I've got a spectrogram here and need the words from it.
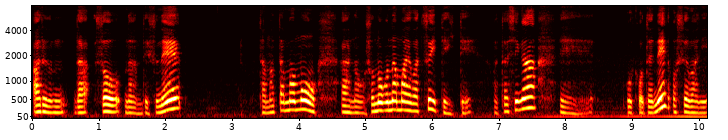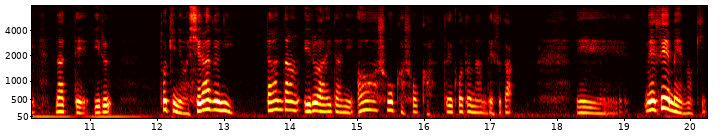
あるんだそうなんですね。たまたまもうあのそのお名前はついていて私が、えー、ここでねお世話になっている時には知らずにだんだんいる間にああそうかそうかということなんですが、えー、ね、生命の木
